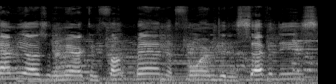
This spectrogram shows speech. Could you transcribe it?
Cameo is an American funk band that formed in the 70s.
